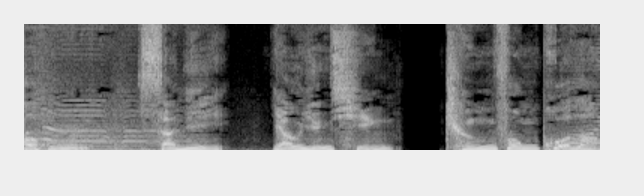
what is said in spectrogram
Top 五，Sunny 杨云晴，乘风破浪。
